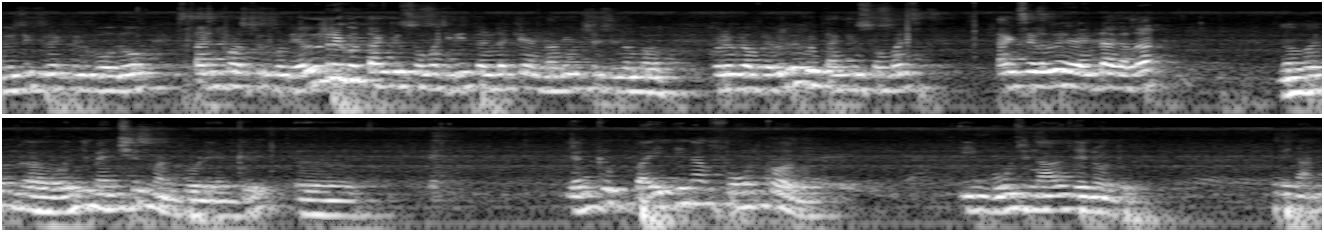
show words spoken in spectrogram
music director ಇರ್ಬೋದು ಸ್ಟಂಟ್ ಮಾಸ್ಟರ್ ಇರ್ಬೋದು. ಎಲ್ರಿಗೂ ಥ್ಯಾಂಕ್ ಯು ಸೋ ಮಚ್ ಇಡೀ ತಂಡಕ್ಕೆ ಆ್ಯಂಡ್ ನವೀನ್ ಶೆಟ್ಟಿ ನಮ್ಮ ಕೊರಿಯೋಗ್ರಾಫರ್ ಎಲ್ರಿಗೂ thank you so much thanks ಹೇಳಿದ್ರೆ ಎಂಡ್ ಆಗಲ್ಲ. ನಾವು ಒಂದು ಮೆನ್ಷನ್ ಮಾಡ್ಬೋದು ಎಂಕ್ ಬೈ ದಿನ ಫೋನ್ ಕಾಲ್ ಈ ಮೂಜ್ ನಾಲ್ಕು ನಾನು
